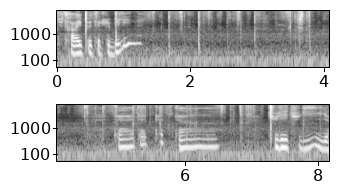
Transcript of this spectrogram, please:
Tu travailles peut-être le Béline? Ta, ta, ta, ta. Tu l'étudies.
